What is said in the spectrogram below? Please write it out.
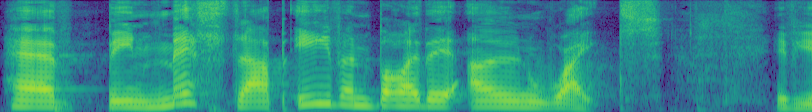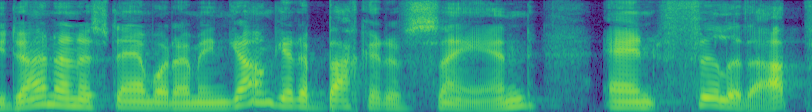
have been messed up even by their own weights. If you don't understand what I mean, go and get a bucket of sand and fill it up,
